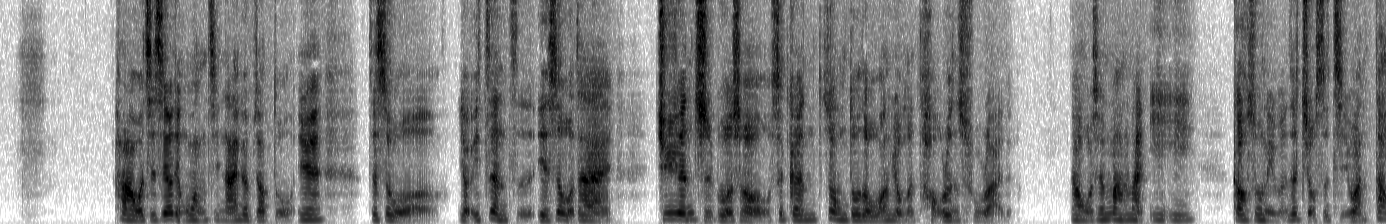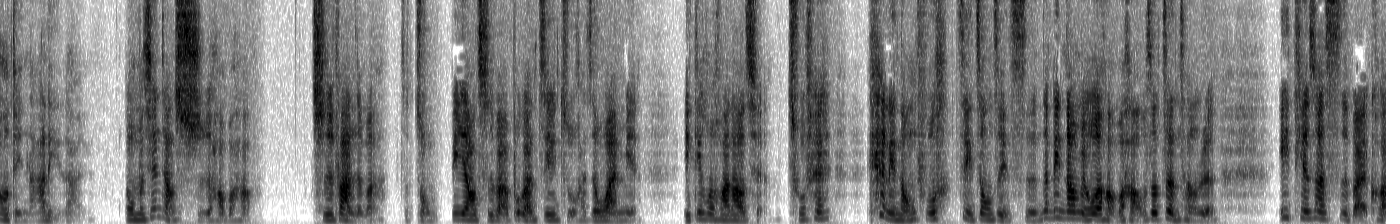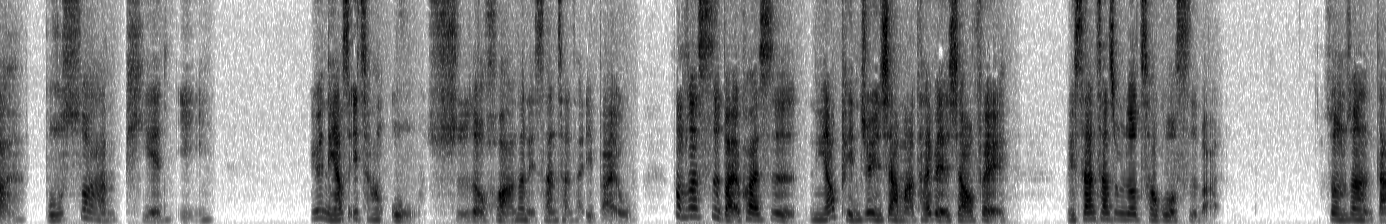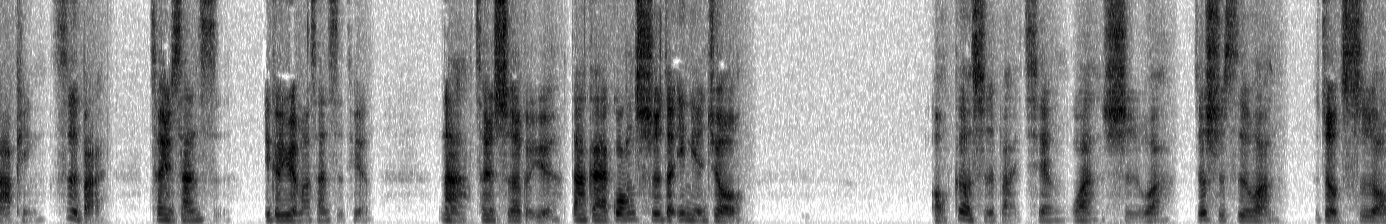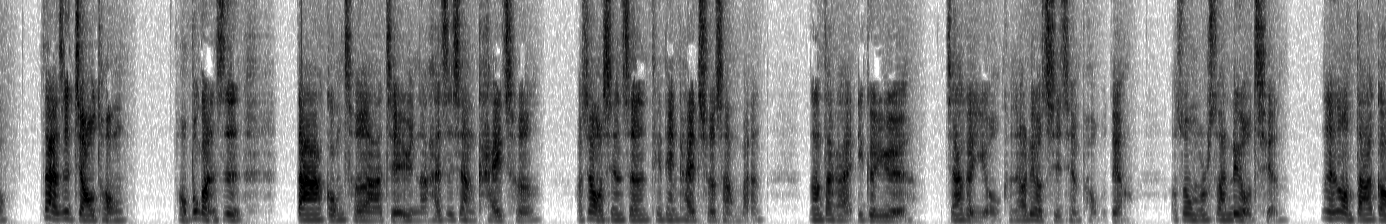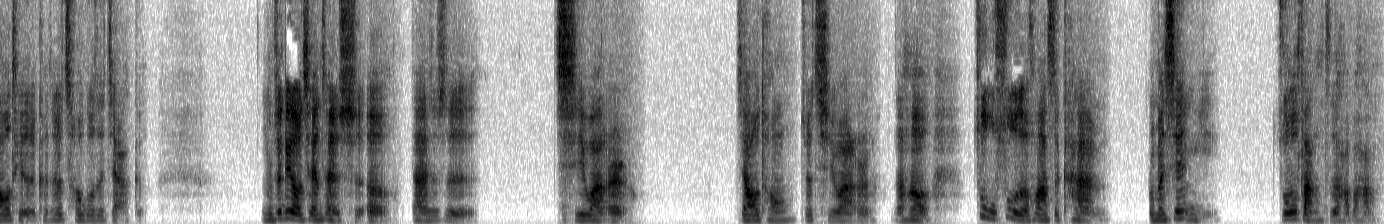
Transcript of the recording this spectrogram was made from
好，我其实有点忘记哪一个比较多，因为这是我。有一阵子，也是我在 G N 直播的时候，是跟众多的网友们讨论出来的。那我先慢慢一一告诉你们，这九十几万到底哪里来？我们先讲食好不好？吃饭的嘛，这总必要吃吧，不管自己煮还是外面，一定会花到钱。除非看你农夫自己种自己吃，那另当别论，好不好？我说正常人一天算四百块，不算便宜。因为你要是一餐五十的话，那你三餐才一百五。那我们算四百块是你要平均一下嘛？台北的消费，你三餐是不是都超过四百？算不算打平，四百乘以三十，一个月嘛，三十天，那乘以十二个月，大概光吃的一年就，哦，个十百千万十万，就十四万，只有吃哦。再来是交通，哦，不管是搭公车啊、捷运啊，还是像开车，好像我先生天天开车上班。那大概一个月加个油，可能要六七千，跑不掉。我说我们算六千，那你那种搭高铁的可能就超过这价格。我们就六千乘以十二，大概就是七万二。交通就七万二，然后住宿的话是看，我们先以租房子好不好？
